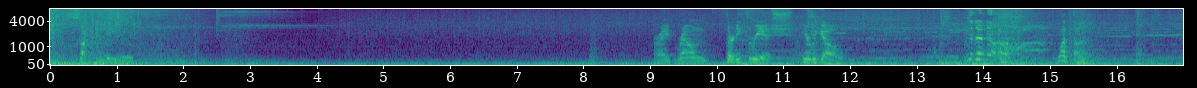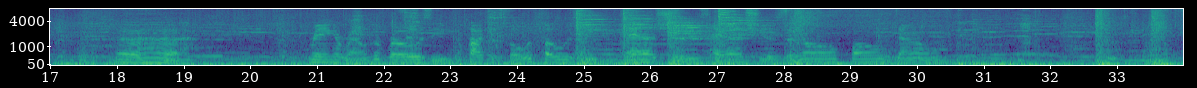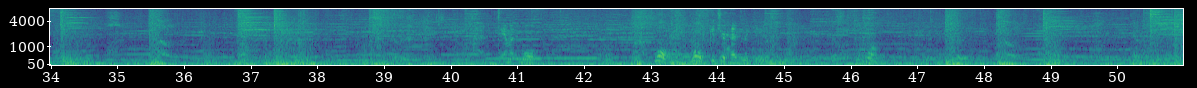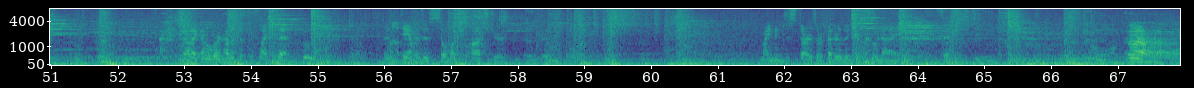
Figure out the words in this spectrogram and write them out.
Sucks to be you. Alright, round 33-ish. Here we go. What the? Uh, ring around the rosy, pockets full of posy. Ashes, ashes, they all fall down. Damn it, Wolf. Wolf, Wolf, get your head in the game. Whoa. God, I gotta learn how to deflect that boot. Damages so much posture. My ninja stars are better than your kunai. Ah.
